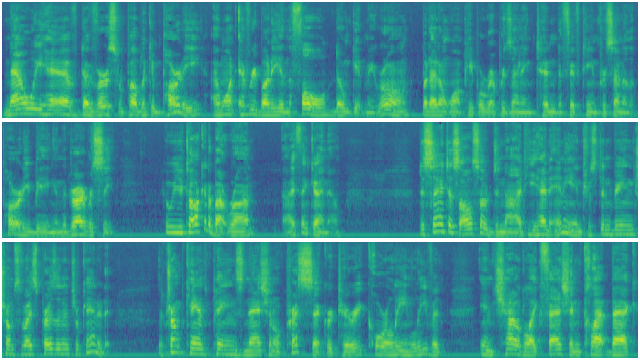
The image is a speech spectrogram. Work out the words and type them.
now we have diverse Republican Party. I want everybody in the fold, don't get me wrong, but I don't want people representing 10 to 15% of the party being in the driver's seat. Who are you talking about, Ron? I think I know. DeSantis also denied he had any interest in being Trump's vice presidential candidate. The Trump campaign's national press secretary, Karoline Leavitt, in childlike fashion, clapped back,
